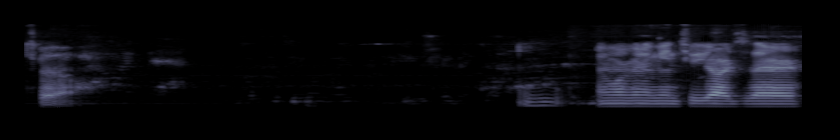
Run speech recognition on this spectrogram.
Let's go. And we're going to gain two yards there.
